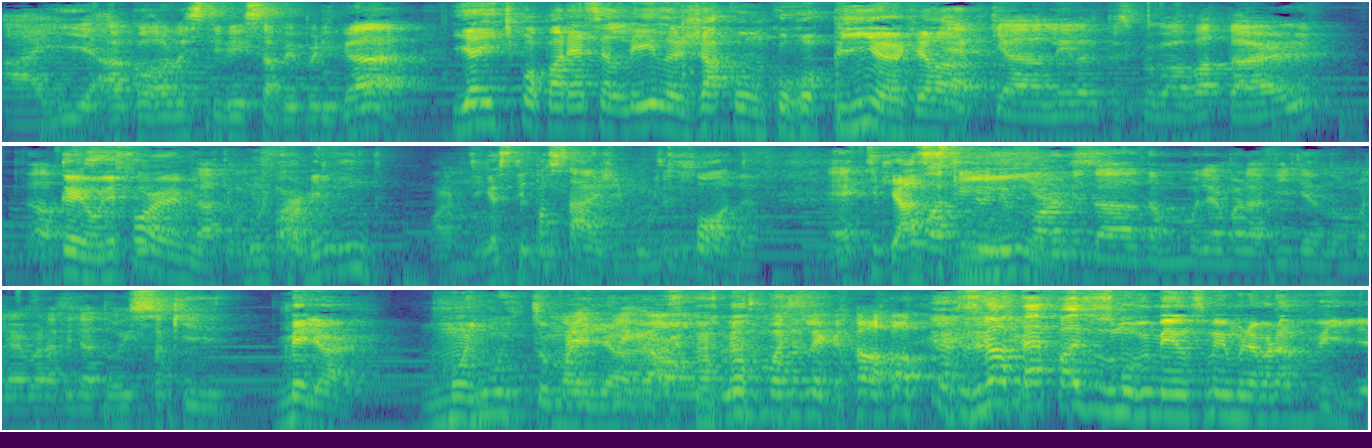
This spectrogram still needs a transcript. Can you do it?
Aí agora o Steven saber brigar. E aí, tipo, aparece a Leila já com, com roupinha, aquela. É porque a Leila depois que pegou o Avatar. Ela Ganhou um uniforme. Ela tem um uniforme lindo. Diga-se de passagem, muito lindo. foda. É tipo Que as aquele linhas. uniforme da, da Mulher Maravilha no Mulher Maravilha 2, só que Melhor. Muito, mais melhor. legal. Muito mais legal. Inclusive, ela até faz os movimentos meio Mulher Maravilha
